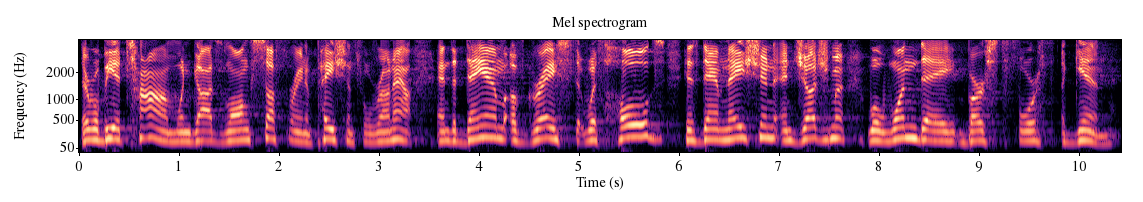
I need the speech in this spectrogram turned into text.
There will be a time when God's long suffering and patience will run out, and the dam of grace that withholds his damnation and judgment will one day burst forth again.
